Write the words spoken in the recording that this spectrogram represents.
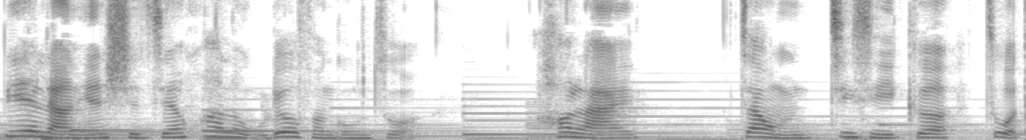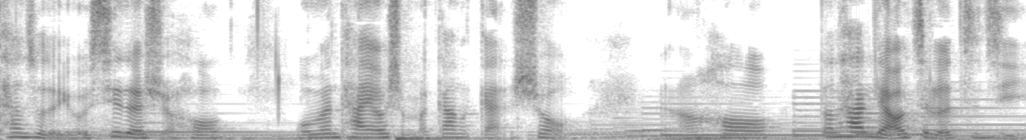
毕业两年时间换了五六份工作。后来，在我们进行一个自我探索的游戏的时候，我问他有什么样的感受，然后当他了解了自己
